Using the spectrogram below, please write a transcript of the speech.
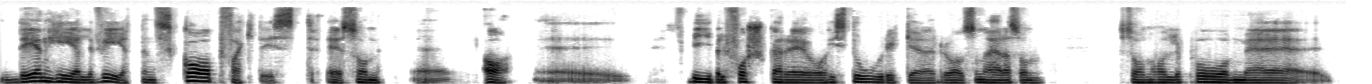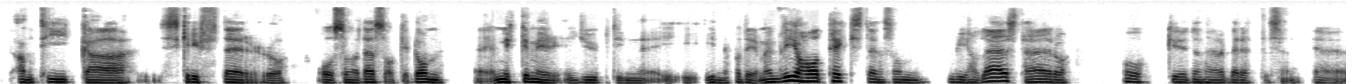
det är en hel vetenskap faktiskt eh, som eh, ja, eh, bibelforskare och historiker och sådana här som, som håller på med antika skrifter och, och sådana där saker. De är mycket mer djupt inne, inne på det. Men vi har texten som vi har läst här och, och eh, den här berättelsen eh,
